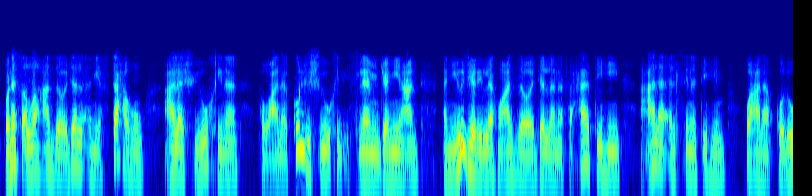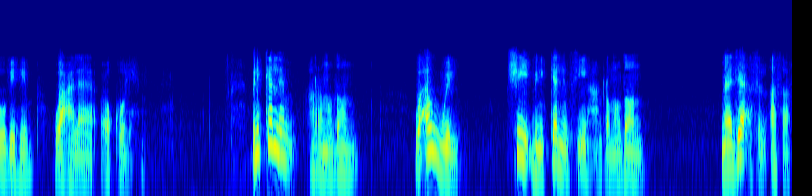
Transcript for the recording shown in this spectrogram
ونسأل الله عز وجل أن يفتحه على شيوخنا أو على كل شيوخ الإسلام جميعا أن يجري الله عز وجل نفحاته على ألسنتهم وعلى قلوبهم وعلى عقولهم. بنتكلم عن رمضان وأول شيء بنتكلم فيه عن رمضان ما جاء في الأثر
